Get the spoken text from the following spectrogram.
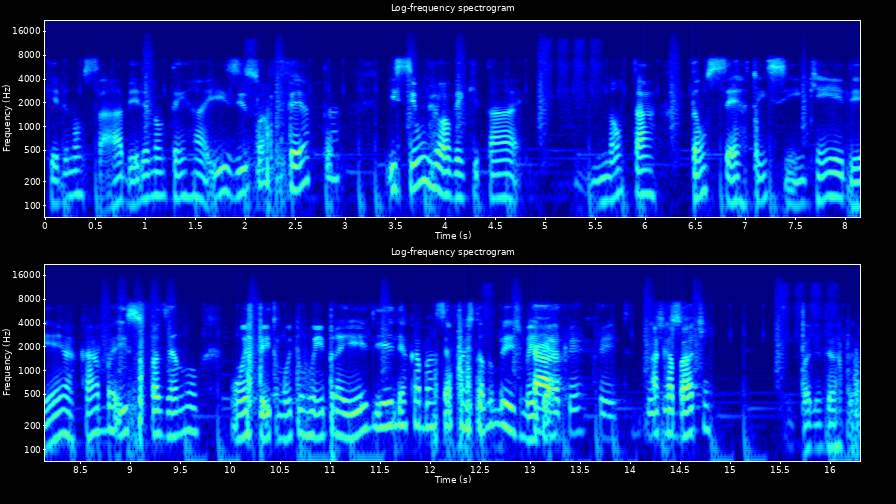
que ele não sabe, ele não tem raiz, isso afeta. E se um jovem que está não tá tão certo em si, em quem ele é, acaba isso fazendo um efeito muito ruim para ele e ele acabar se afastando mesmo. Ele Cara, perfeito. Deixa acabar... Te... Pode interromper.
